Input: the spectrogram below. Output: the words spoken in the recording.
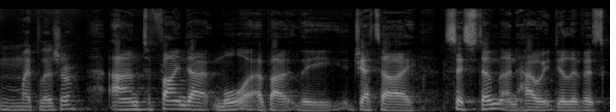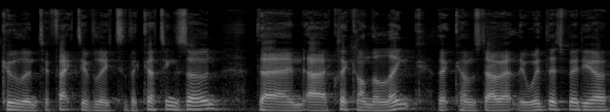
My pleasure. And to find out more about the JETI system and how it delivers coolant effectively to the cutting zone, then uh, click on the link that comes directly with this video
